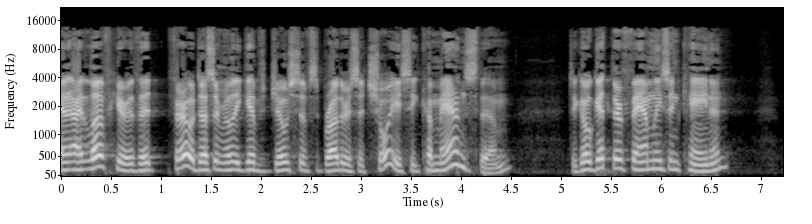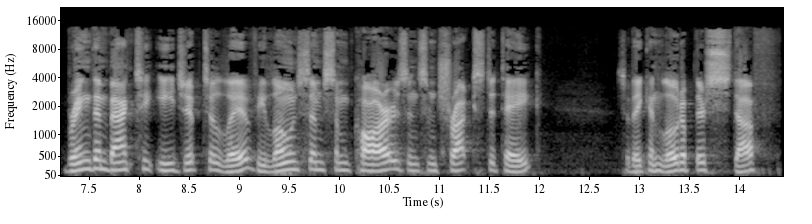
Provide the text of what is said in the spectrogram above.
And I love here that Pharaoh doesn't really give Joseph's brothers a choice. He commands them to go get their families in Canaan, bring them back to Egypt to live. He loans them some cars and some trucks to take so they can load up their stuff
